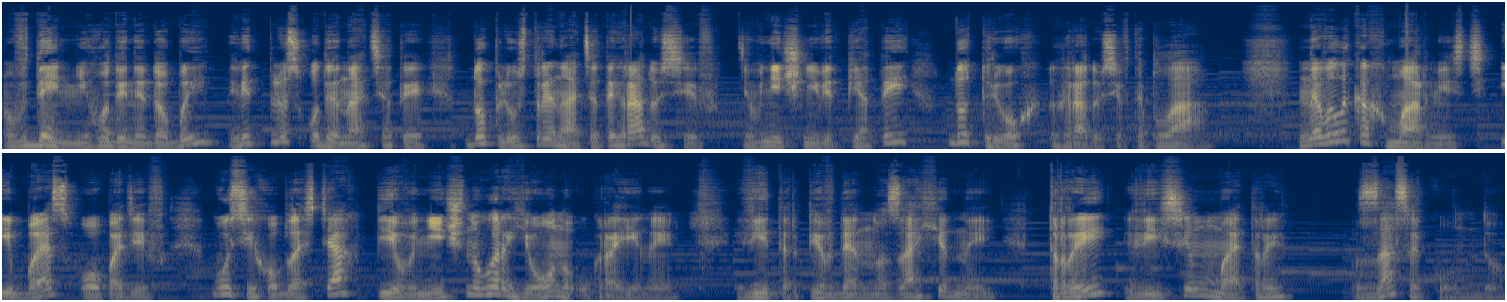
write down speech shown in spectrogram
В денні години доби від плюс 11 до плюс 13 градусів, в нічні від 5 до 3 градусів тепла. Невелика хмарність і без опадів в усіх областях північного регіону України. Вітер південно-західний 3-8 метри за секунду.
